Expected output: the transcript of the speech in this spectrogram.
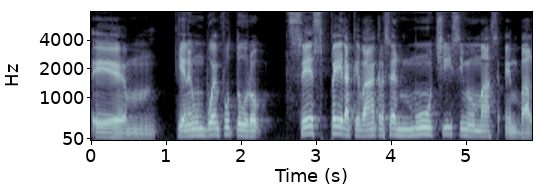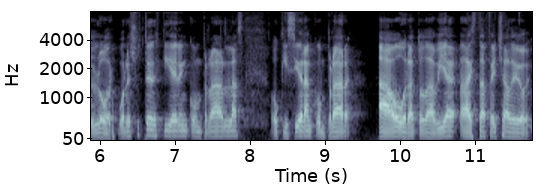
Em, tienen un buen futuro, se espera que van a crecer muchísimo más en valor. Por eso ustedes quieren comprarlas o quisieran comprar ahora, todavía a esta fecha de hoy.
